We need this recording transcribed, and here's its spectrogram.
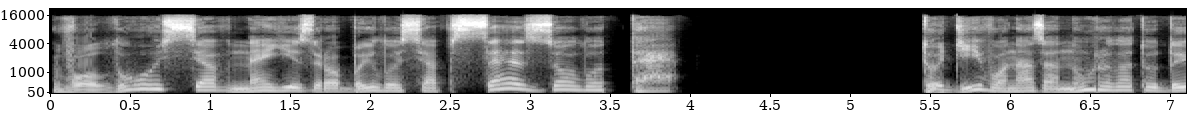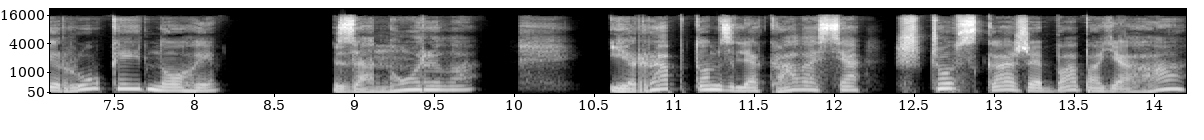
Волосся в неї зробилося все золоте. Тоді вона занурила туди руки й ноги, занурила і раптом злякалася, що скаже баба Яга,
